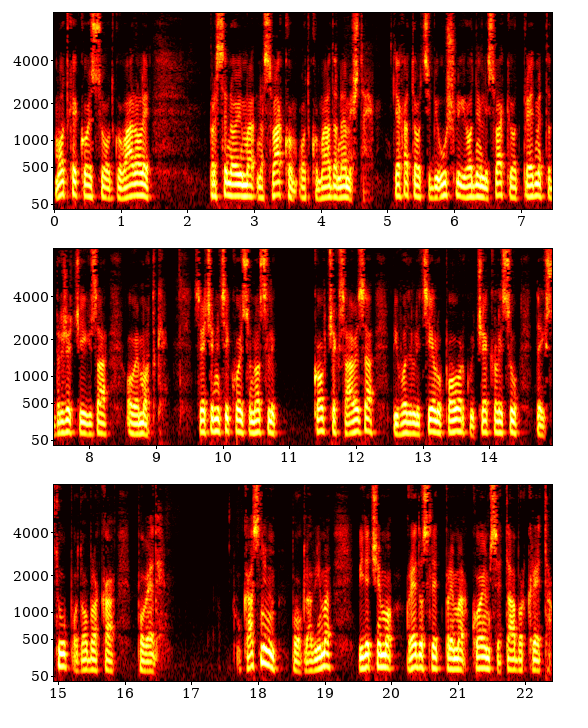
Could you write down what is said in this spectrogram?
motke koje su odgovarale prstenovima na svakom od komada namještaja. Kehatovci bi ušli i odnijeli svaki od predmeta držeći ih za ove motke. Svećenici koji su nosili kovčeg saveza bi vodili cijelu povorku i čekali su da ih stup od oblaka povede. U kasnim poglavima vidjet ćemo redoslijed prema kojem se tabor kretao.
